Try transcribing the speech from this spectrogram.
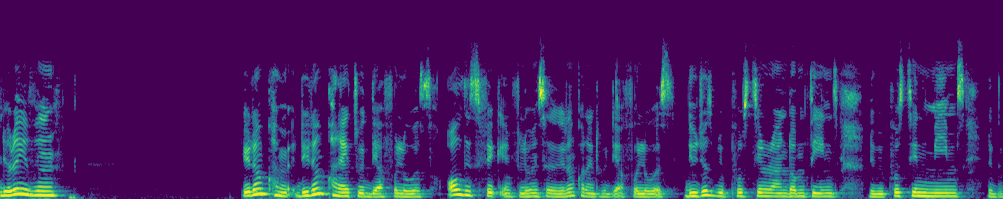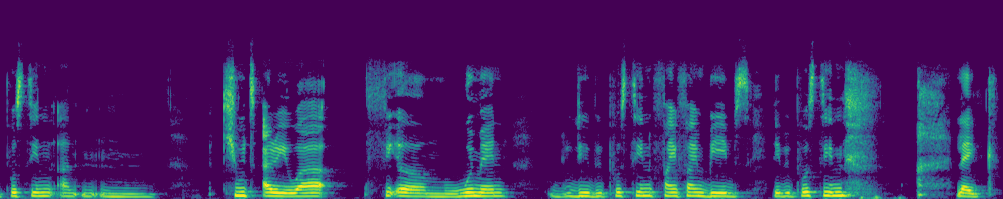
they don't even they don't come they don't connect with their followers. All these fake influencers they don't connect with their followers. They'll just be posting random things. They'll be posting memes. They'll be posting um, um, cute arewa um, women. They'll be posting fine fine babes. They'll be posting like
